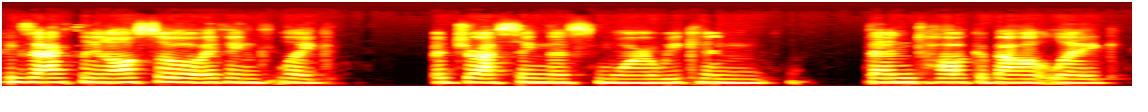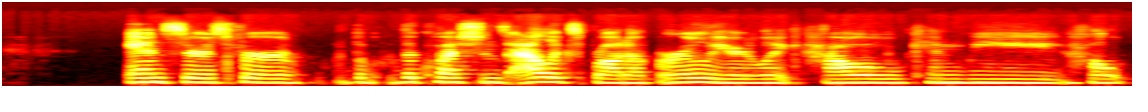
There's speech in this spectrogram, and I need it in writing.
Exactly. And also, I think like addressing this more, we can then talk about like answers for the, the questions Alex brought up earlier. Like, how can we help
